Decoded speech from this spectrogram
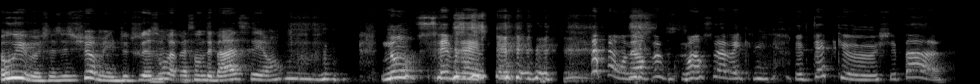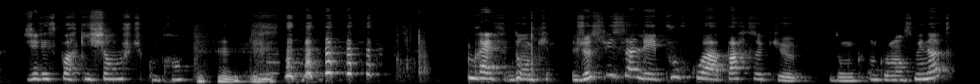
Ah oui, bah, ça c'est sûr, mais de toute façon, on va pas s'en débarrasser. Hein. Non, c'est vrai. On est un peu coincé avec lui. Mais peut-être que, je sais pas, j'ai l'espoir qu'il change, tu comprends. Bref, donc, je suis salée. Pourquoi? Parce que, donc, on commence mes notes.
